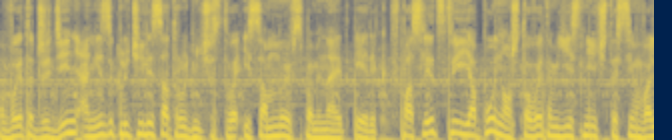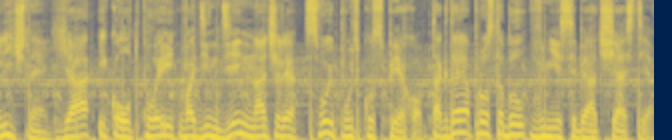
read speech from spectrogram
В этот же день они заключили сотрудничество и со мной, вспоминает Эрик. Впоследствии я понял, что в этом есть нечто символичное. Я и Coldplay в один день начали свой путь к успеху. Тогда я просто был вне себя от счастья.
